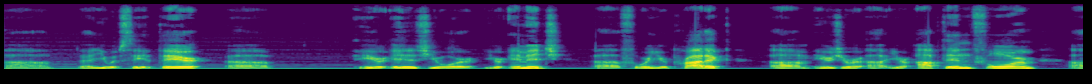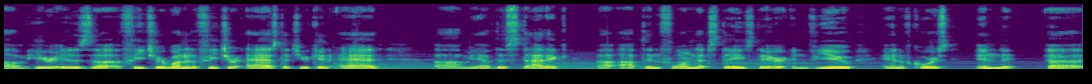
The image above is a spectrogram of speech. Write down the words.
uh, uh, you would see it there. here is your, your image for your product. Um, here's your, your opt-in form. Um, here is a feature, one of the feature ads that you can add. Um, you have this static uh, opt-in form that stays there in view. And of course, in the uh,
